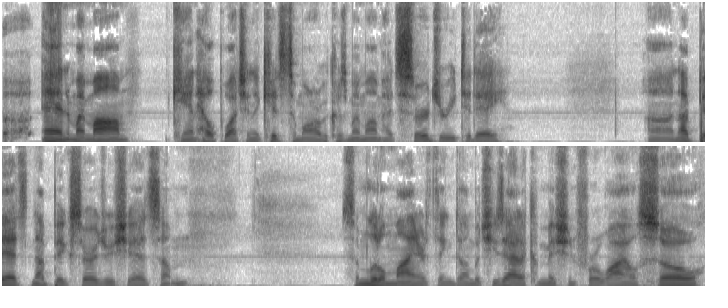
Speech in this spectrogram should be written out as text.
Uh, and my mom can't help watching the kids tomorrow because my mom had surgery today. Uh, not bad not big surgery. She had something some little minor thing done but she's out of commission for a while so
